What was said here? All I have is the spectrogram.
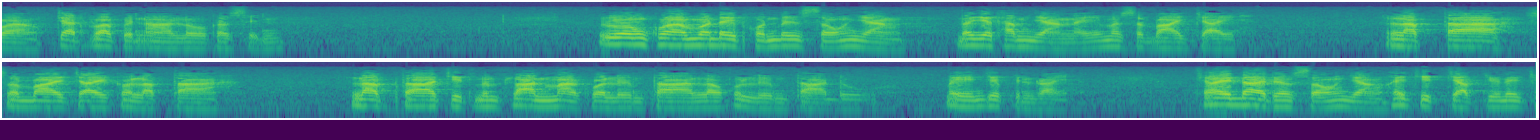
ว่าง จัดว่าเป็นอาโลกสินรวมความว่าได้ผลเป็นสองอย่าง แล้วจะทำอย่างไหนมาสบายใจ หลับตาสบายใจก็หลับตา หลับตาจิตมันพล่านมากกว่าลืมตา เราก็ลืมตาดู ไม่เห็นจะเป็นไร ใช้ได้ทั้งสองอย่างให้จิตจับอยู่ในเฉ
